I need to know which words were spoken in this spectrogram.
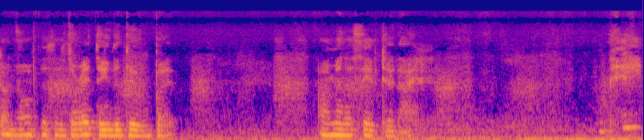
Don't know if this is the right thing to do, but I'm gonna save Jedi. Okay.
